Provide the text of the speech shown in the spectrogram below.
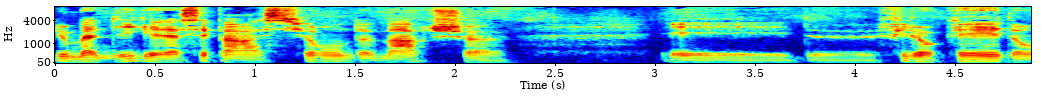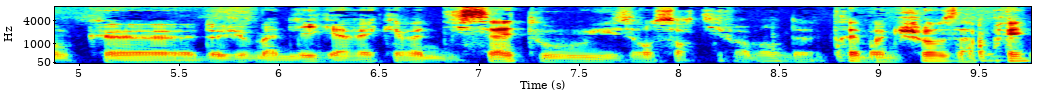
Human League et la séparation de March euh, et de Phil donc euh, de Human League avec Evan 17, où ils ont sorti vraiment de très bonnes choses après.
